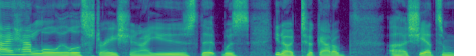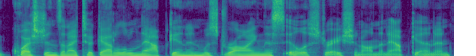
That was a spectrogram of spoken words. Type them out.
I had a little illustration I used that was, you know, I took out a, uh, she had some questions and I took out a little napkin and was drawing this illustration on the napkin. And,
